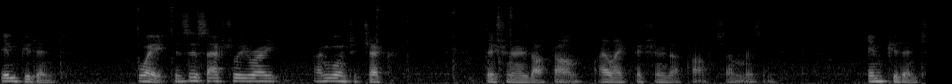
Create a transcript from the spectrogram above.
Impudent. Wait, is this actually right? I'm going to check dictionary.com. I like dictionary.com for some reason. Impudent.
